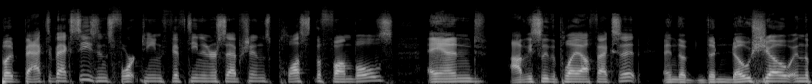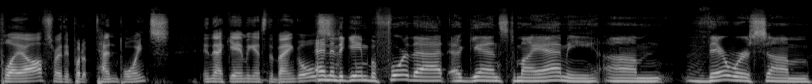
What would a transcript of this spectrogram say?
But back to back seasons, 14, 15 interceptions, plus the fumbles, and obviously the playoff exit and the, the no show in the playoffs, right? They put up 10 points in that game against the Bengals. And in the game before that against Miami, um, there were some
